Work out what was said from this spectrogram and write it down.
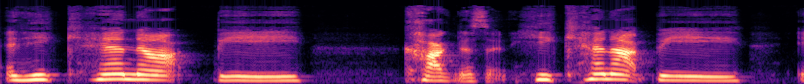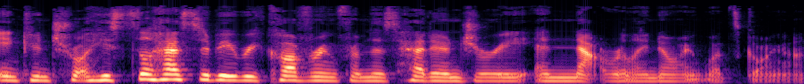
and he cannot be cognizant. He cannot be in control. He still has to be recovering from this head injury and not really knowing what's going on.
